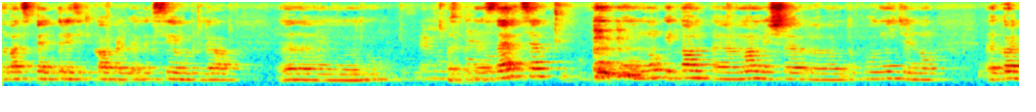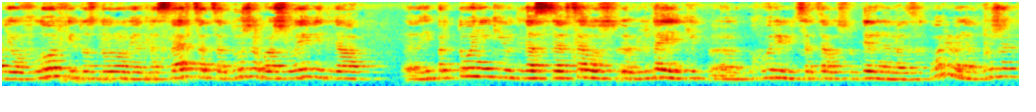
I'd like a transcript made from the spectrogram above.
25-30 капель елексиру для серця. ну і там е, мамі ще е, доповнительно е, кардіофлор, фітоздоров'я для серця. Це дуже важливі для гіпертоніків, для серцево людей, які хворіють серцево-судинними захворюваннями, дуже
